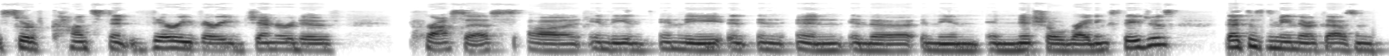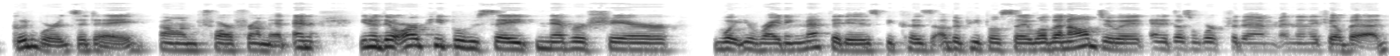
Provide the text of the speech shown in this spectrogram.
sort of constant very very generative process uh, in the in the in in in the in the in, initial writing stages. That doesn't mean there are a thousand good words a day um, far from it. And you know there are people who say never share what your writing method is because other people say, well, then I'll do it and it doesn't work for them and then they feel bad.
